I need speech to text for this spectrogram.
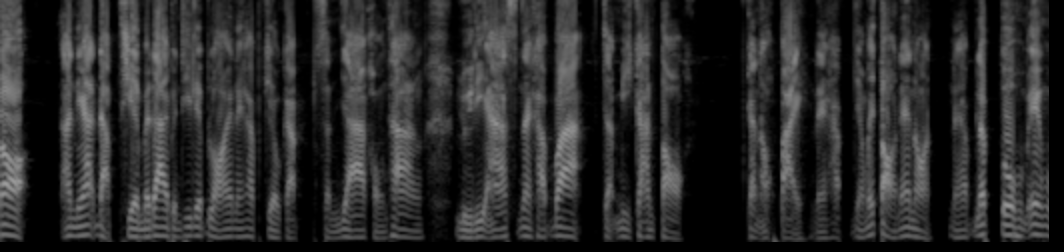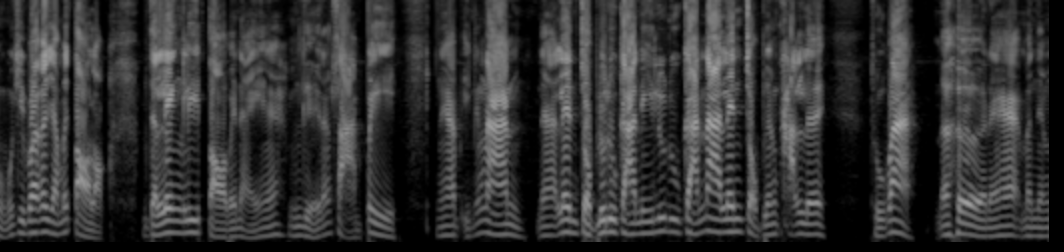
ก็อันนี้ดับเทียนไปได้เป็นที่เรียบร้อยนะครับ เกี่ยวกับสัญญาของทางลุยดีอาร์สนะครับว่าจะมีการต่อกันออกไปนะครับ ยังไม่ต่อแน่นอนนะครับ แล้วตัวผมเองผมก็คิดว่าก็ยังไม่ต่อหรอก มันจะเร่งรีบต่อไปไหนนะมันเหลือตั้ง 3 ปีนะครับ อีกตั้งนานนะเล่นจบฤดูกาลนี้ฤดูกาลหน้าเล่นจบยังทันเลย ถูกป่ะ เออนะฮะมันยัง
